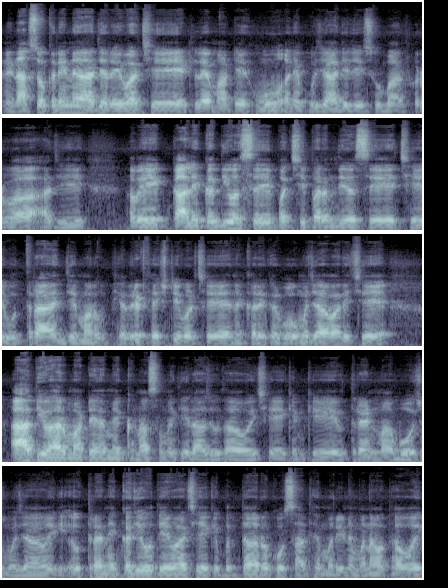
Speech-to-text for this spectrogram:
અને નાસ્તો કરીને આજે રવિવાર છે એટલે માટે હું અને પૂજા આજે જઈશું બહાર ફરવા. આજે હવે કાલ એક જ દિવસ છે પછી પરમ દિવસે છે ઉત્તરાયણ, જે મારું ફેવરેટ ફેસ્ટિવલ છે અને ખરેખર બહુ મજા આવવાની છે. આ તહેવાર માટે અમે ઘણા સમયથી રાહ જોતા હોય છે, કેમ કે ઉત્તરાયણમાં બહુ જ મજા આવે કે ઉત્તરાયણ એક જ એવો તહેવાર છે કે બધા લોકો સાથે મળીને મનાવતા હોય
